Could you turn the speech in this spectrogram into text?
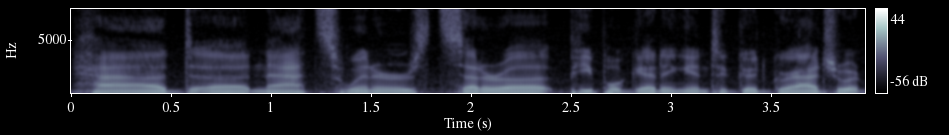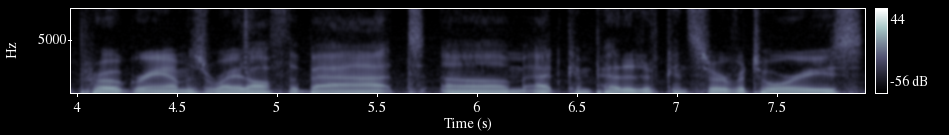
had uh, Nats winners, etc. People getting into good graduate programs right off the bat um, at competitive conservatories,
